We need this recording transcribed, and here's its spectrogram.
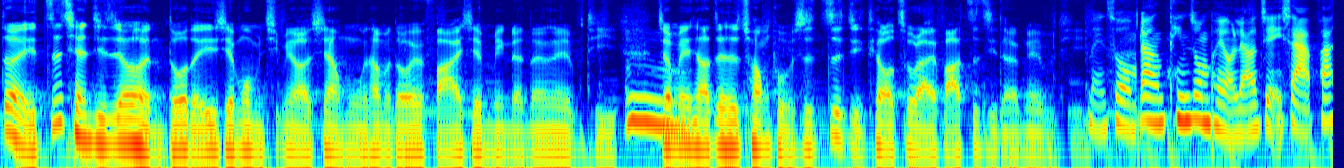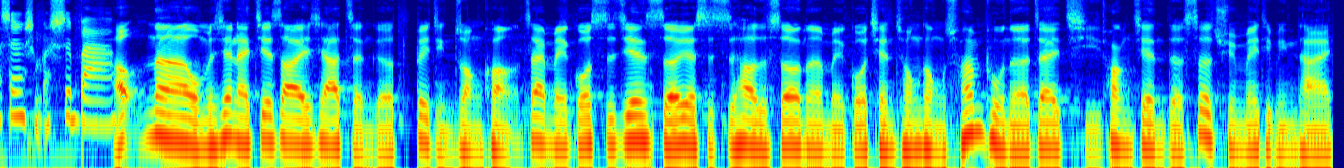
对，之前其实有很多的一些莫名其妙的项目，他们都会发一些名人的 NFT，、嗯就没想到这次川普是自己跳出来发自己的 NFT。没错，让听众朋友了解一下发生什么事吧。好，那我们先来介绍一下整个背景状况。在美国时间十二月十四号的时候呢，美国前总统川普呢，在其创建的社群媒体平台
